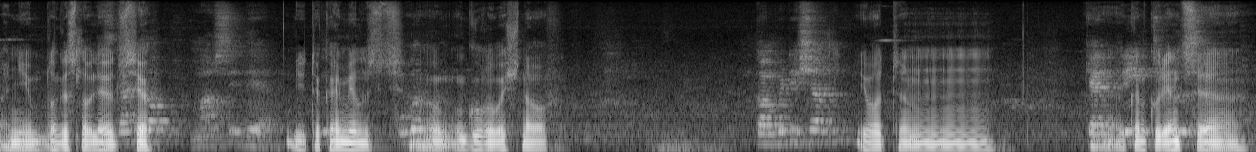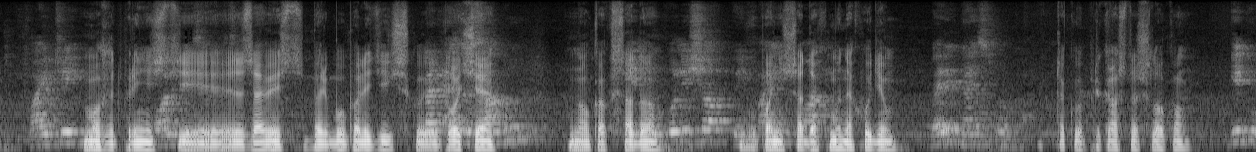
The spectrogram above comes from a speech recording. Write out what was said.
Они благословляют всех. И такая милость э, гуру. Competition И вот bring конкуренция может принести зависть, борьбу политическую и прочее. Но как Upanishad, we в Упанишадах мы находим такую прекрасную шлоку. И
